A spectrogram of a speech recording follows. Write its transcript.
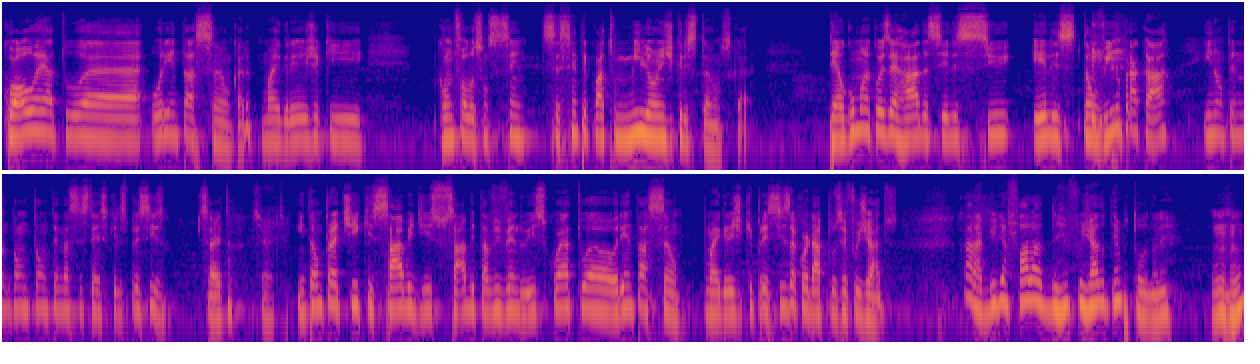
qual é a tua orientação, cara, pra uma igreja que, como tu falou, são 60 64 milhões de cristãos, cara. Tem alguma coisa errada se eles se eles estão vindo para cá e não estão tendo a assistência que eles precisam, certo? Certo. Então, pra ti que sabe disso, sabe, tá vivendo isso, qual é a tua orientação pra uma igreja que precisa acordar pros refugiados? Cara, a Bíblia fala de refugiado o tempo todo, né? Uhum.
